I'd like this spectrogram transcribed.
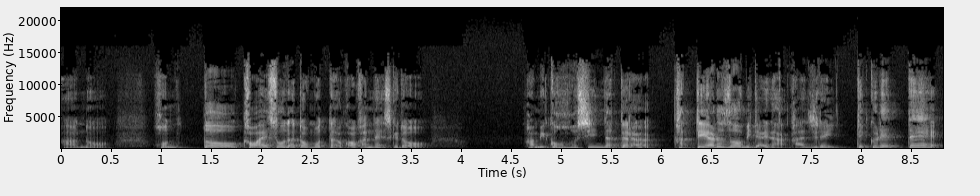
あの、本当かわいそうだと思ったのかわかんないですけど、ファミコン欲しいんだったら買ってやるぞみたいな感じで言ってくれて、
